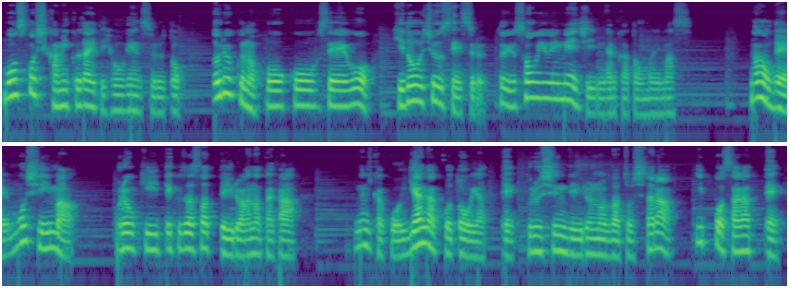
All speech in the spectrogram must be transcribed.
もう少し噛み砕いて表現すると努力の方向性を軌道修正するというそういうイメージになるかと思います。なので、もし今これを聞いてくださっているあなたが何かこう嫌なことをやって苦しんでいるのだとしたら、一歩下がって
